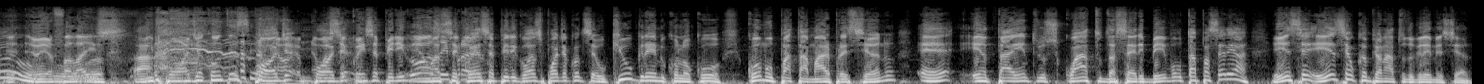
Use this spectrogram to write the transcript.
Eu ia falar isso. Ah, pode acontecer. Pode, É uma- é uma pode. sequência perigosa É uma aí pra- sequência perigosa, pode acontecer. O que o Grêmio colocou como patamar para esse ano é estar entre os quatro da Série B e voltar para a Série A. Esse, esse é o campeonato do Grêmio este ano.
